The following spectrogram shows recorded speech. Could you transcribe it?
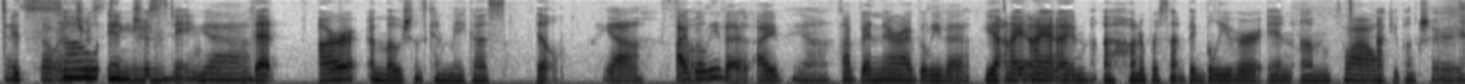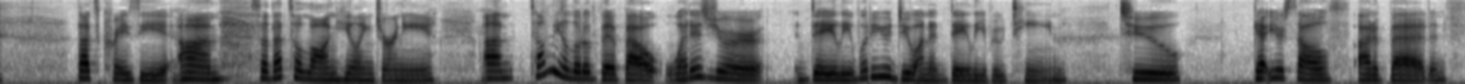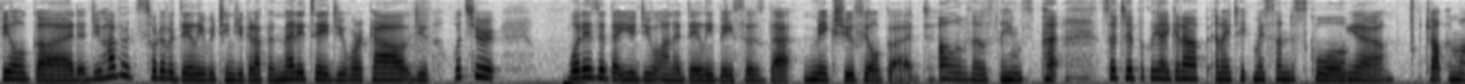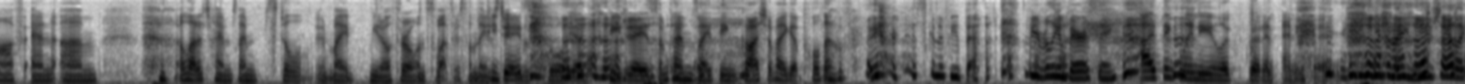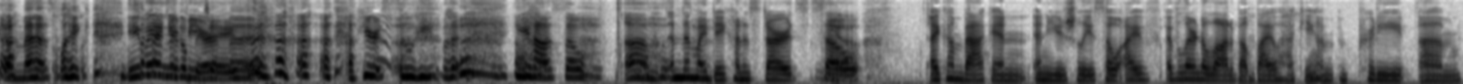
it's, It's so, so interesting. interesting, Yeah. that our emotions can make us ill Yeah. I believe it. I yeah I've been there. I believe it. yeah It's and I, and I am a hundred percent big believer in um Wow. acupuncture That's crazy. Um, so that's a long healing journey. Um, tell me a little bit about what is your daily, what do you do on a daily routine to get yourself out of bed and feel good? Do you have a sort of a daily routine? Do you get up and meditate? Do you work out? Do you, what's your, what is it that you do on a daily basis that makes you feel good? all of those things but so typically I get up and I take my son to school Yeah. drop him off and um a lot of times I'm still in my, you know, throwing sweats or something. just taking him to PJs. school. Yeah, PJs. Sometimes I think, gosh, if I get pulled over, it's going to be bad. It'll be really embarrassing. I think Lyndi looked good in anything. Even I'm usually like a mess. Like Even in sometimes I your go PJs. barefoot. You're sweet, but yeah. So, um, and then my day kind of starts. So. Yeah. I come back and, and usually so I've I've learned a lot about biohacking. I'm, I'm pretty um,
